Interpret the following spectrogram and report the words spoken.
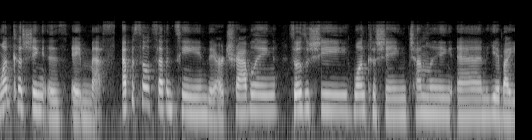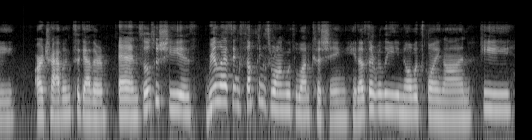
Wen Kexing is a mess. Episode 17, they are traveling. Zozushi, Wen Kexing, Chengling, and Yebai are traveling together, and Zhou Zishu is realizing something's wrong with Wen Kexing. He doesn't really know what's going on. He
